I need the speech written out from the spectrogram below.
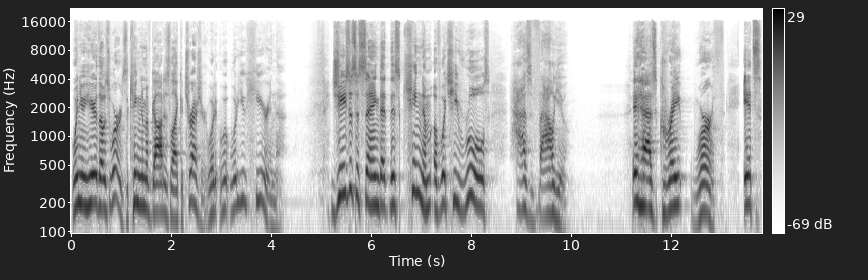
when you hear those words? The kingdom of God is like a treasure. What, what, what do you hear in that? Jesus is saying that this kingdom of which he rules has value. It has great worth. It's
